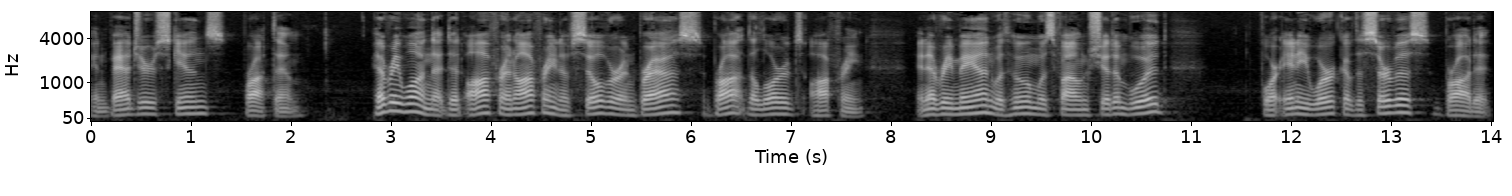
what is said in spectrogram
and badgers' skins, brought them. Every one that did offer an offering of silver and brass brought the Lord's offering, and every man with whom was found shittim wood for any work of the service brought it.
